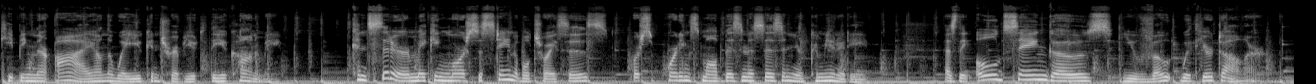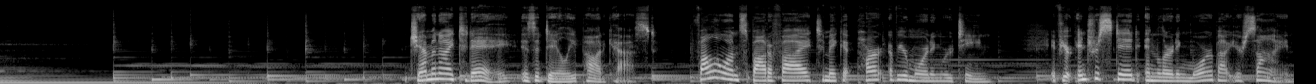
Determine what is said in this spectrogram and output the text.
keeping their eye on the way you contribute to the economy. Consider making more sustainable choices or supporting small businesses in your community. As the old saying goes, you vote with your dollar. Gemini Today is a daily podcast. Follow on Spotify to make it part of your morning routine. If you're interested in learning more about your sign,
